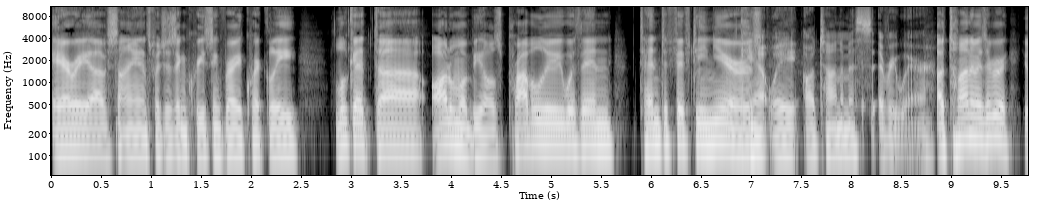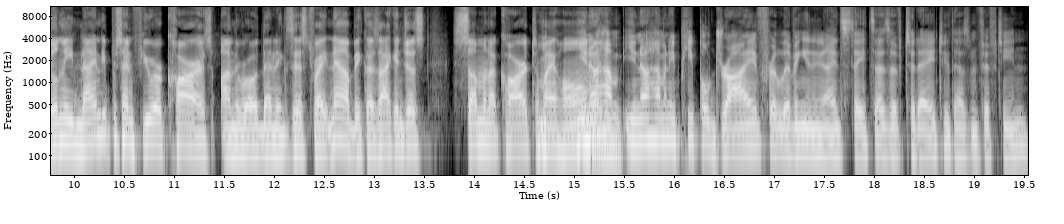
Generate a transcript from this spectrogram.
area of science which is increasing very quickly. Look at uh, automobiles, probably within 10 to 15 years. Can't wait. Autonomous everywhere. Autonomous everywhere. You'll need 90% fewer cars on the road than exist right now because I can just summon a car to my home. You know how you know how many people drive for living in the United States as of today, 2015?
